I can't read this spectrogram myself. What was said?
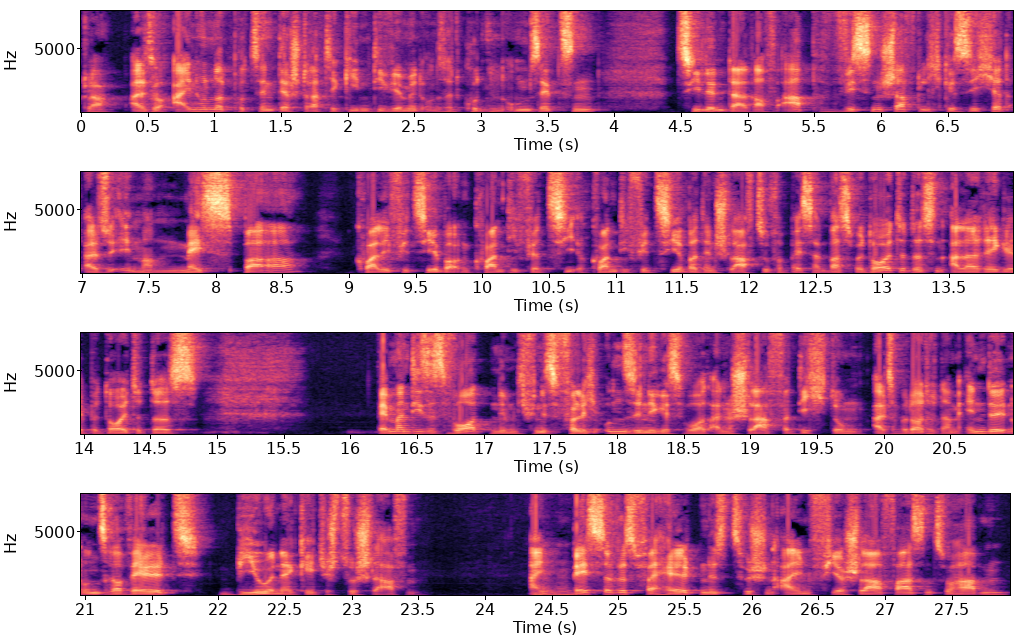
klar. Also 100 Prozent der Strategien, die wir mit unseren Kunden umsetzen, zielen darauf ab, wissenschaftlich gesichert, also immer messbar, qualifizierbar und quantifizierbar den Schlaf zu verbessern. Was bedeutet das? In aller Regel bedeutet das, wenn man dieses Wort nimmt, ich finde es völlig unsinniges Wort, eine Schlafverdichtung, also bedeutet am Ende in unserer Welt bioenergetisch zu schlafen ein mhm. besseres Verhältnis zwischen allen vier Schlafphasen zu haben.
